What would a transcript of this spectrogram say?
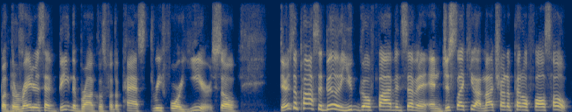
but yes. the Raiders have beaten the Broncos for the past three, four years. So there's a possibility you can go five and seven. And just like you, I'm not trying to peddle false hope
